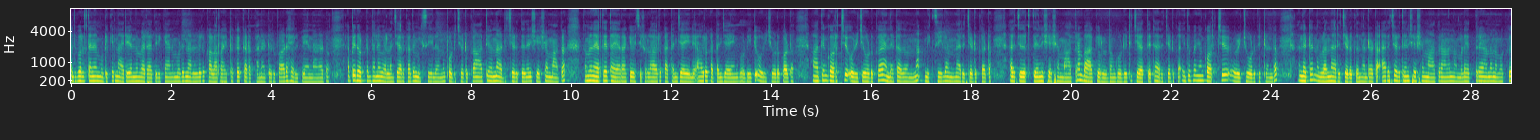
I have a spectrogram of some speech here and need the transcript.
അതുപോലെ തന്നെ മുടിക്ക് നരയൊന്നും വരാതിരിക്കാനും മുടി നല്ലൊരു കളറായിട്ടൊക്കെ കിടക്കാനായിട്ട് ഒരുപാട് ഹെൽപ്പ് ചെയ്യുന്നതാണ് കേട്ടോ. അപ്പോൾ ഇതൊട്ടും തന്നെ വെള്ളം ചേർക്കാതെ മിക്സിയിൽ ഒന്ന് പൊടിച്ചെടുക്കുക. ആദ്യം ഒന്ന് അടിച്ചെടുത്തതിന് ശേഷം മാത്രം നമ്മൾ നേരത്തെ തയ്യാറാക്കി വെച്ചിട്ടുള്ള ആ ഒരു കട്ടൻ ചായയിൽ ആ ഒരു കട്ടൻ ചായയും കൂടിയിട്ട് ഒഴിച്ചു കൊടുക്കുക കേട്ടോ. ആദ്യം കുറച്ച് ഒഴിച്ചു കൊടുക്കുക. എന്നിട്ട് അതൊന്ന് മിക്സിയിൽ ഒന്ന് അരച്ചെടുക്കുക കേട്ടോ. അരച്ചെടുത്തതിന് ശേഷം മാത്രം ബാക്കിയുള്ളതും കൂടിയിട്ട് ചേർത്തിട്ട് അരച്ചെടുക്കുക. ഇതിപ്പോൾ ഞാൻ കുറച്ച് ഒഴിച്ചു കൊടുത്തിട്ടുണ്ട്. എന്നിട്ട് നമ്മളൊന്ന് അരച്ചെടുക്കുന്നുണ്ട് കേട്ടോ. അരച്ചെടുത്തതിന് ശേഷം മാത്രമാണ് നമ്മൾ എത്രയാണോ നമുക്ക്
